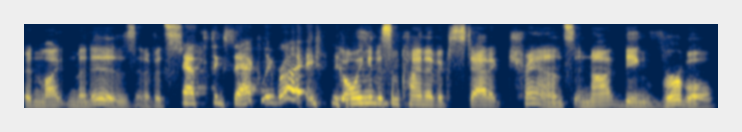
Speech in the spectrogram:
enlightenment is. And if it's That's exactly right. going into some kind of ecstatic trance and not being verbal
